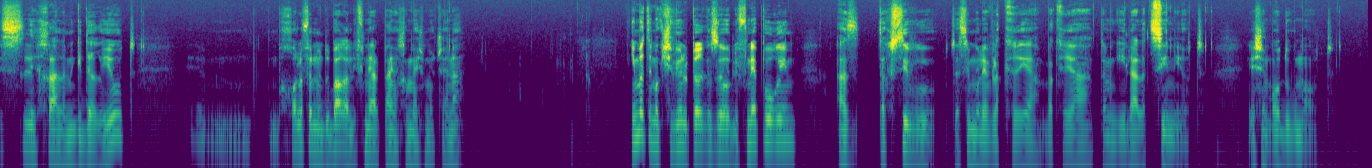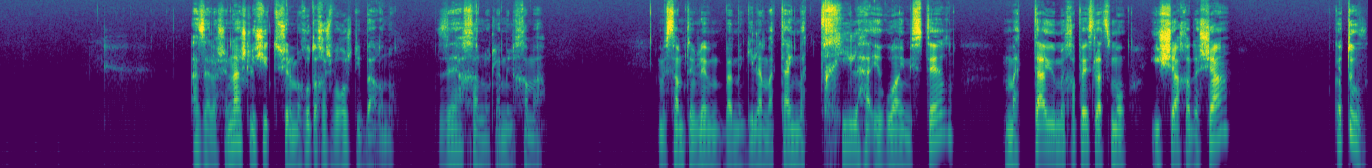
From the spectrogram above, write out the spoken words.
סליחה על המגדריות, בכל אופן מדובר על לפני 2500 שנה. אם אתם מקשיבים לפרק הזה עוד לפני פורים, אז תקשיבו, תשימו לב לקריאה, בקריאה את המגילה לציניות. יש שם עוד דוגמאות. אז על השנה השלישית של מלכות אחשוורוש דיברנו. זה הכנות למלחמה. ושמתם לב במגילה מתי מתחיל האירוע עם אסתר? מתי הוא מחפש לעצמו אישה חדשה? כתוב,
